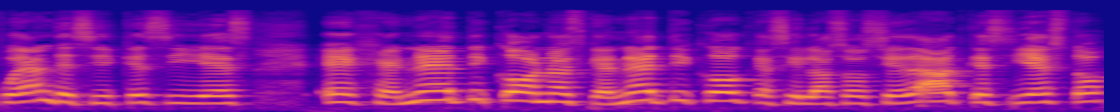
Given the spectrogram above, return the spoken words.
puedan decir que si es eh, genético no es genético, que si la sociedad, que si esto,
